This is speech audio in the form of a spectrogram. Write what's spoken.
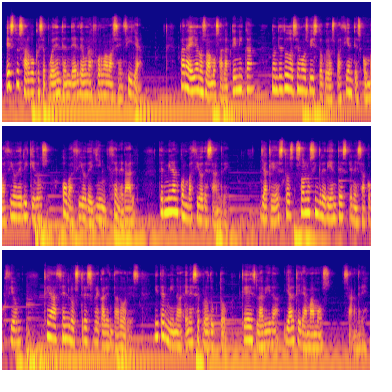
Esto es algo que se puede entender de una forma más sencilla. Para ello nos vamos a la clínica donde todos hemos visto que los pacientes con vacío de líquidos o vacío de yin general terminan con vacío de sangre, ya que estos son los ingredientes en esa cocción que hacen los tres recalentadores y termina en ese producto que es la vida y al que llamamos sangre.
